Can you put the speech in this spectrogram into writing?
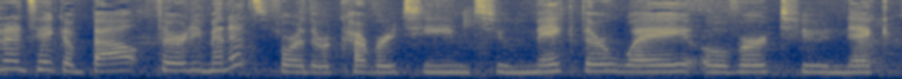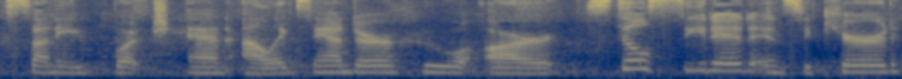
Going to take about 30 minutes for the recovery team to make their way over to Nick, Suni, Butch, and Alexander, who are still seated and secured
